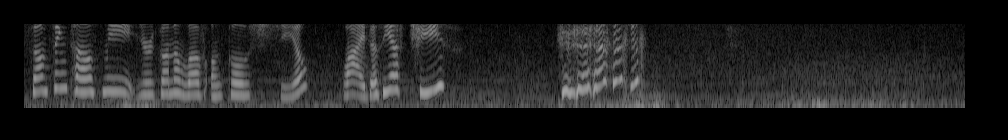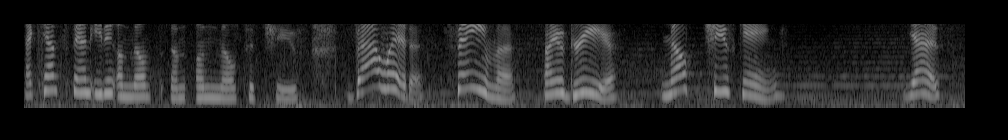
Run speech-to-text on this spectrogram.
Something tells me you're gonna love Uncle Shio. Why? Does he have cheese? I can't stand eating unmelt- un- unmelted cheese. Valid! Same! I agree. Melt cheese gang. Yes.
